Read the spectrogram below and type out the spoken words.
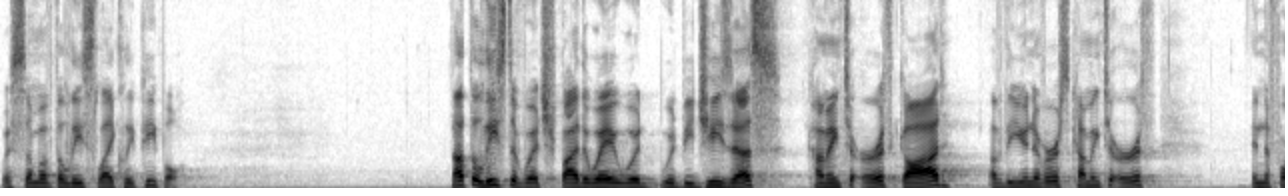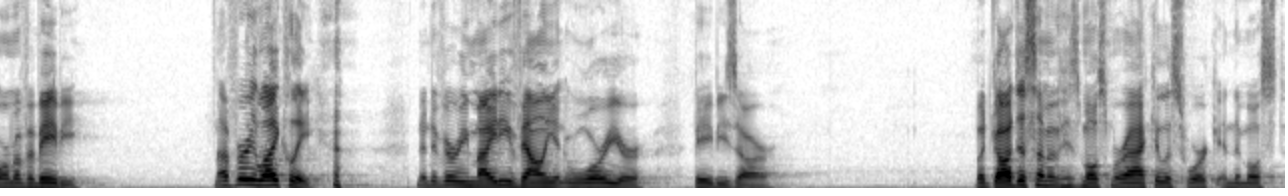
with some of the least likely people. Not the least of which, by the way, would, would be Jesus coming to earth, God of the universe coming to earth in the form of a baby. Not very likely. Not a very mighty, valiant warrior babies are. But God does some of his most miraculous work in the most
